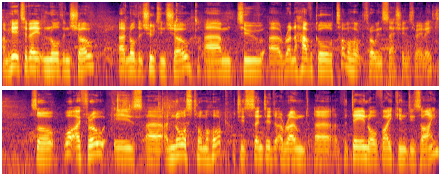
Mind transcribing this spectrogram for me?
I'm here today at the Northern Show, uh, Northern Shooting Show, um, to uh, run a have tomahawk throwing sessions really. So what I throw is uh, a Norse tomahawk, which is centered around uh, the Dane or Viking design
